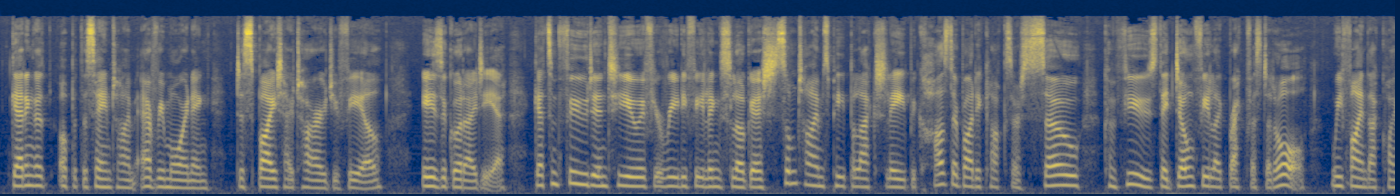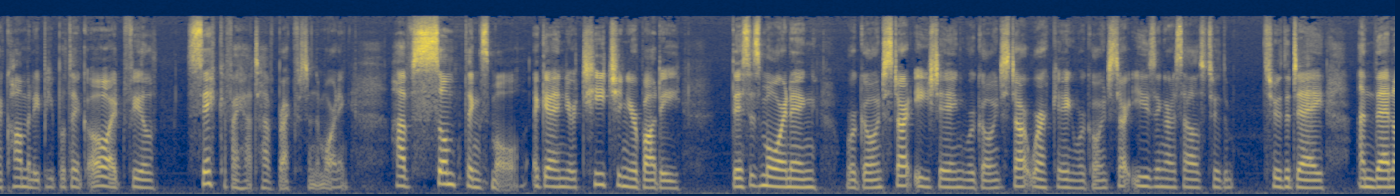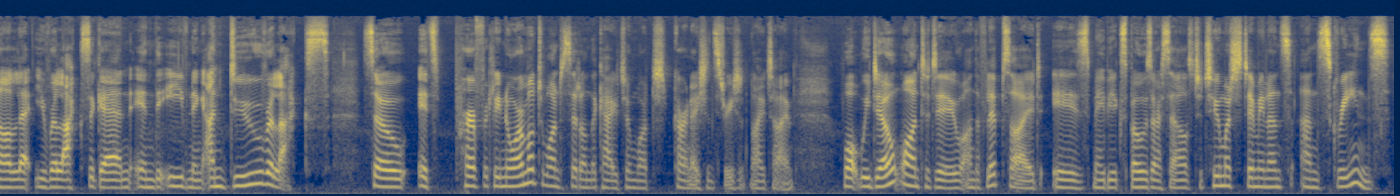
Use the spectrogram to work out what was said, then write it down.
getting up at the same time every morning, despite how tired you feel. Is a good idea. Get some food into you if you're really feeling sluggish. Sometimes people actually, because their body clocks are so confused, they don't feel like breakfast at all. We find that quite commonly. People think, oh, I'd feel sick if I had to have breakfast in the morning. Have something small. Again, you're teaching your body this is morning, we're going to start eating, we're going to start working, we're going to start using ourselves through the through the day and then I'll let you relax again in the evening and do relax. So it's perfectly normal to want to sit on the couch and watch Coronation Street at night time. What we don't want to do on the flip side is maybe expose ourselves to too much stimulants and screens.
